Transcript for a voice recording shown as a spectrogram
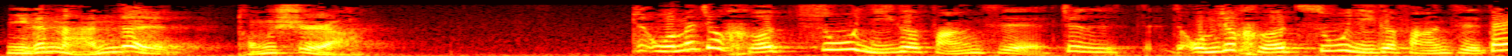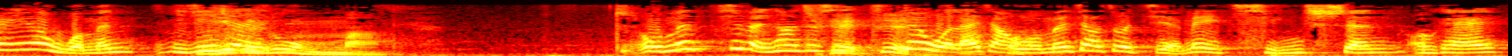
你跟男的同事啊，就我们就合租一个房子，就是我们就合租一个房子，但是因为我们已经一个 room 吗？我们基本上就是对我来讲，我们叫做姐妹情深，OK？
